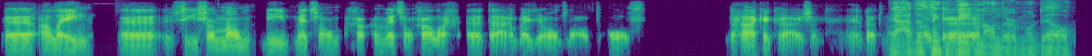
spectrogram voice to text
Uh, alleen, uh, zie zo'n man die met zo'n met zo'n gallig daar een beetje rondloopt. Of de hakenkruisen. Dat ja, dat vind ik weer eh, een ander model.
